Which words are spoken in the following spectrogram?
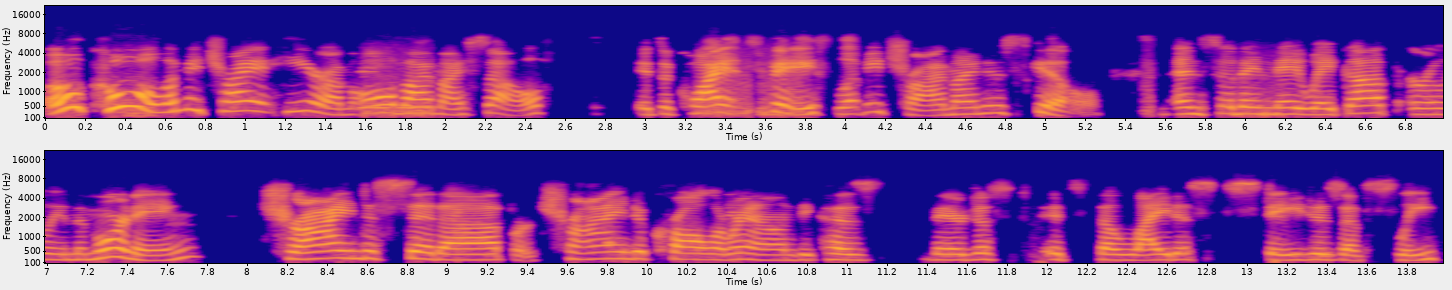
oh, cool, let me try it here. I'm all by myself it's a quiet space. Let me try my new skill. And so they may wake up early in the morning trying to sit up or trying to crawl around because they're just, it's the lightest stages of sleep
